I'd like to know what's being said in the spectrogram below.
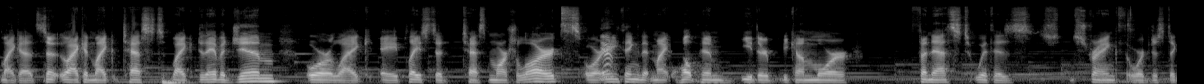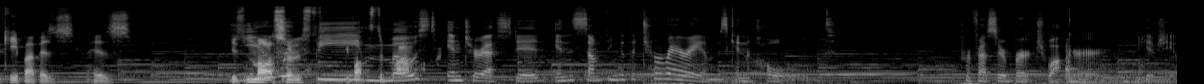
like a so I can like test like do they have a gym or like a place to test martial arts or Yeah. anything that might help him either become more finessed with his strength or just to keep up his his his you muscles. would be He wants to pop. most interested in something that the terrariums can hold. Professor Birch Walker gives you.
